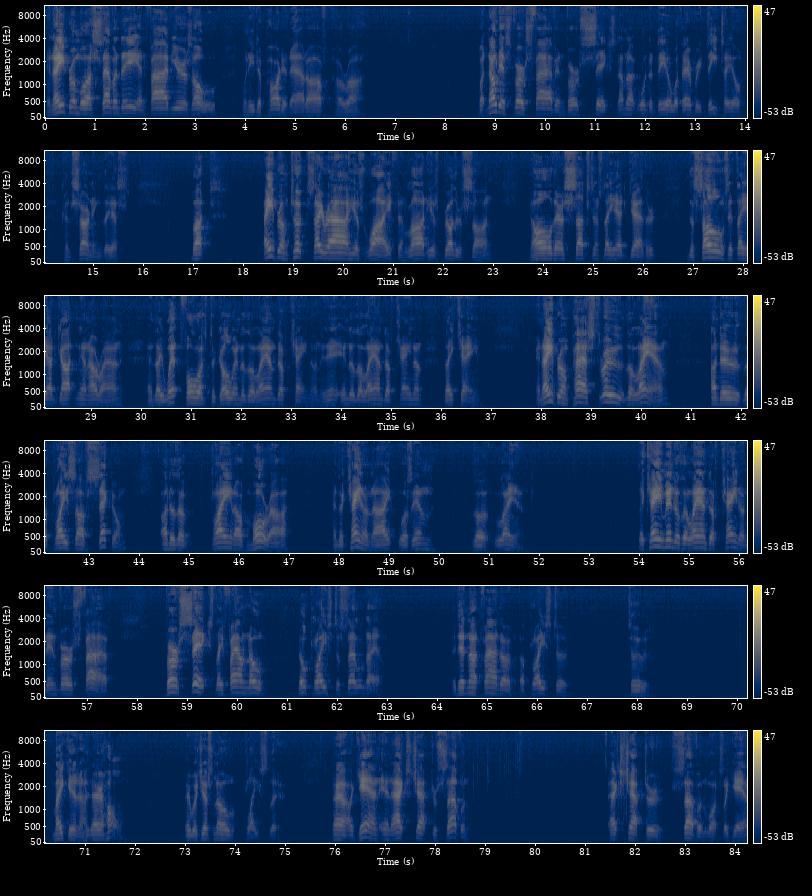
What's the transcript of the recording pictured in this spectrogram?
And Abram was seventy and five years old when he departed out of Haran. But notice verse 5 and verse 6. I'm not going to deal with every detail concerning this. But Abram took Sarai his wife and Lot his brother's son, and all their substance they had gathered, the souls that they had gotten in Haran, and they went forth to go into the land of Canaan, and into the land of Canaan they came. And Abram passed through the land unto the place of Shechem, unto the plain of Moreh, and the Canaanite was in the land. They came into the land of Canaan in verse 5. Verse 6, they found no, no place to settle down. They did not find a, a place to, to make it their home. There was just no place there. Now, again, in Acts chapter 7, Acts chapter 7, once again,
